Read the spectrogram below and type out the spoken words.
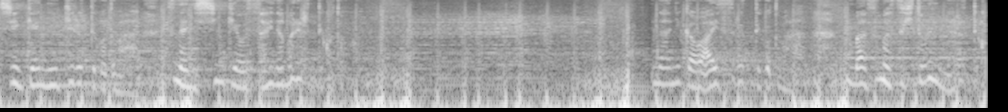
真剣に生きるってことは常に神経を苛まれるってこと。何かを愛するってことはますます一人になるってこ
